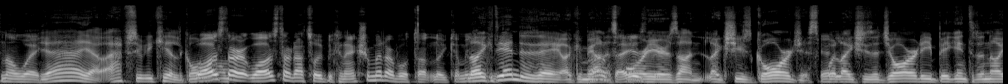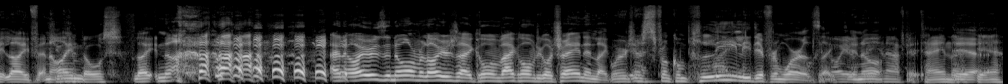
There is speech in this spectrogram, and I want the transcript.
No way. Yeah, yeah, absolutely killed. Going Was home- there was there that type of connection with her? But that like I mean, Like at the end of the day, I can be honest. it Four years on, like she's gorgeous, Yeah. but like she's a Geordie, big into the nightlife, and She was a I'm like no. and I was a normal Irish lad coming back home to go training. Like we were just from completely different worlds. Like you know, after time, that, yeah. No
